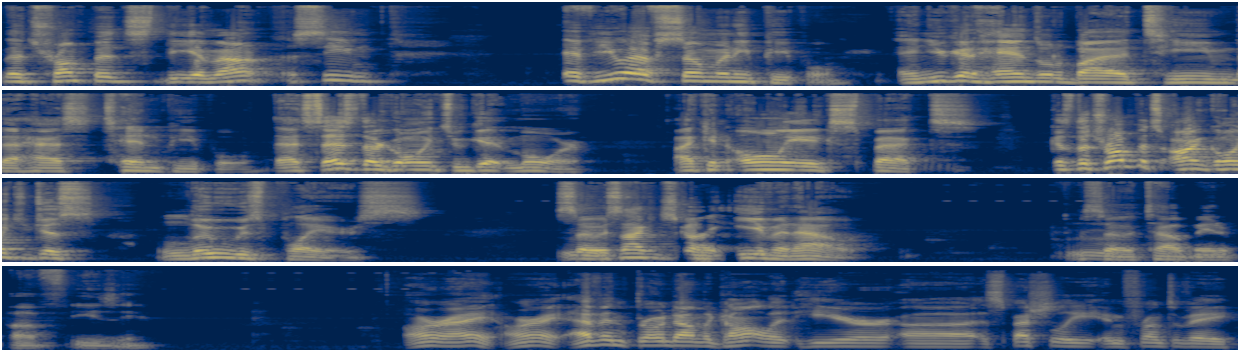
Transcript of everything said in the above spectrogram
the trumpets, the amount. See, if you have so many people and you get handled by a team that has ten people that says they're going to get more, I can only expect because the trumpets aren't going to just lose players, so mm. it's not just going to even out. Mm. So Tau Beta Puff easy. All right, all right. Evan throwing down the gauntlet here, uh, especially in front of a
